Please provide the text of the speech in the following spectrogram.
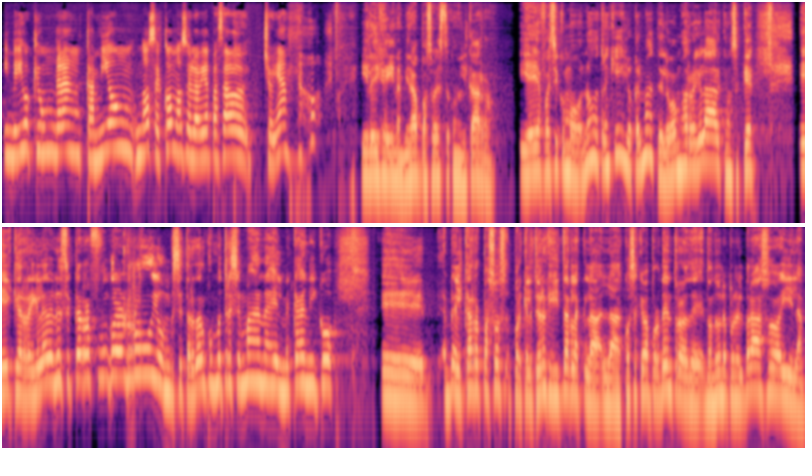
y me dijo que un gran camión, no sé cómo se lo había pasado chollando. Y le dije a mira, pasó esto con el carro. Y ella fue así como, no, tranquilo, cálmate, lo vamos a arreglar, que no sé qué. El que arreglaron ese carro fue un gran rollo. Se tardaron como tres semanas, el mecánico. Eh, el carro pasó porque le tuvieron que quitar la, la, cosa que va por dentro, de donde uno pone el brazo, y, la,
